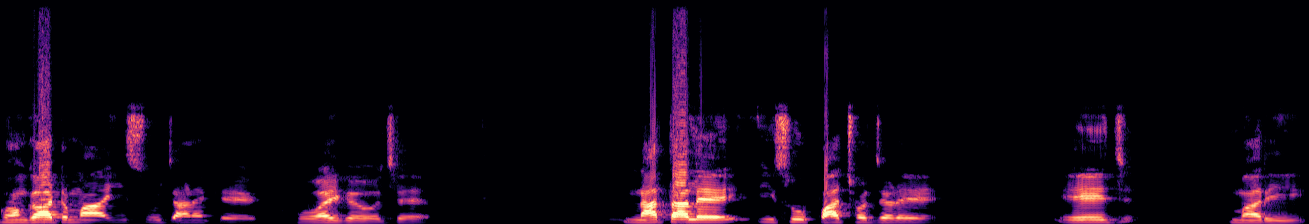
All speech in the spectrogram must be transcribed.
ઘોંઘાટમાં ઈસુ જાણે કે ખોવાઈ ગયો છે. નાતાલે ઈસુ પાછો જડે એ જ મારી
